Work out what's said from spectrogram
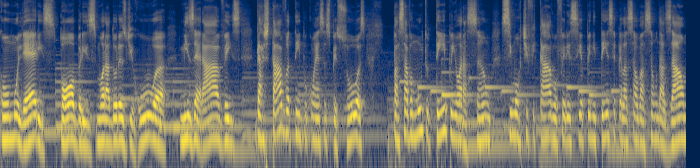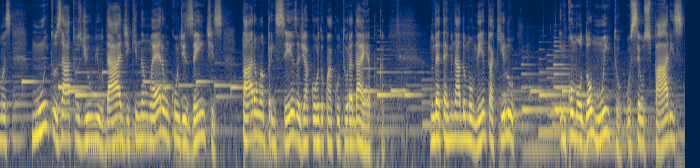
com mulheres pobres, moradoras de rua, miseráveis, gastava tempo com essas pessoas passava muito tempo em oração, se mortificava, oferecia penitência pela salvação das almas, muitos atos de humildade que não eram condizentes para uma princesa de acordo com a cultura da época. Num determinado momento, aquilo incomodou muito os seus pares,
